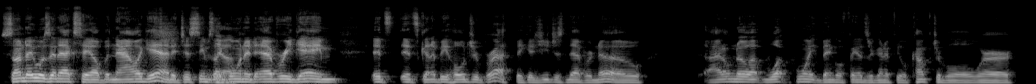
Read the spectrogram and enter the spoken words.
Sunday was an exhale, but now again, it just seems like yeah. going into every game, it's it's going to be hold your breath because you just never know. I don't know at what point Bengal fans are going to feel comfortable where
